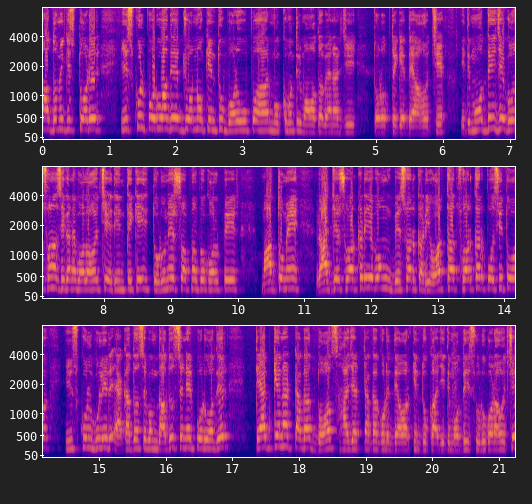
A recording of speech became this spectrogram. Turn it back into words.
মাধ্যমিক স্তরের স্কুল পড়ুয়াদের জন্য কিন্তু বড় উপহার মুখ্যমন্ত্রী মমতা ব্যানার্জি তরফ থেকে দেওয়া হচ্ছে। ইতিমধ্যেই যে ঘোষণা সেখানে বলা হচ্ছে, এদিন থেকেই তরুণের স্বপ্ন প্রকল্পের মাধ্যমে রাজ্যের সরকারি এবং বেসরকারি অর্থাৎ সরকার পোষিত স্কুলগুলির একাদশ এবং দ্বাদশ শ্রেণির পড়ুয়াদের ট্যাব কেনার টাকা দশ হাজার টাকা করে দেওয়ার কিন্তু কাজ ইতিমধ্যেই শুরু করা হচ্ছে।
